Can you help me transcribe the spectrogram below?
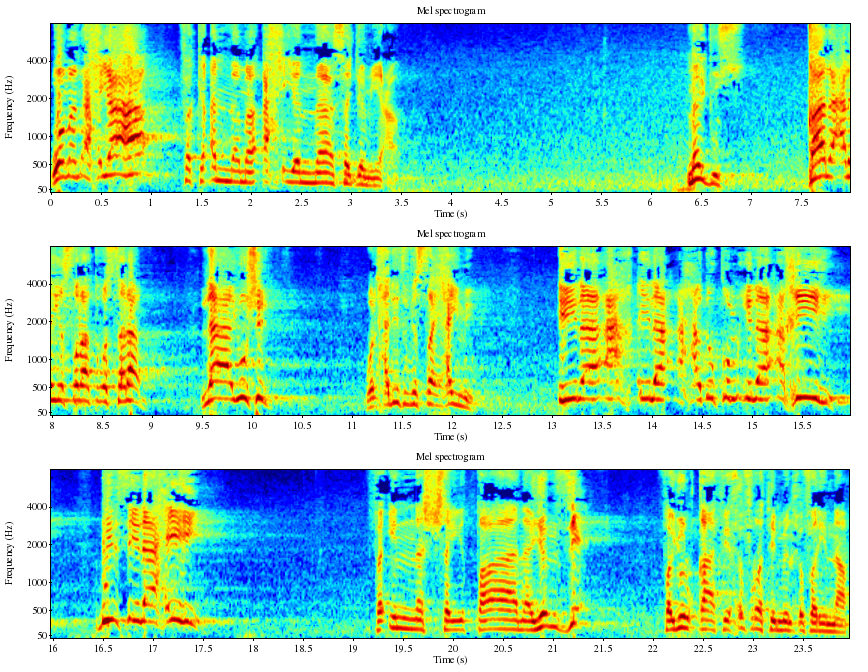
ومن أحياها فكأنما أحيا الناس جميعا. ما يجوز. قال عليه الصلاة والسلام لا يشر. والحديث في الصحيحين إلى, أخ إلى أحدكم إلى أخيه بسلاحه. فإن الشيطان ينزع فيلقى في حفرة من حفر النار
